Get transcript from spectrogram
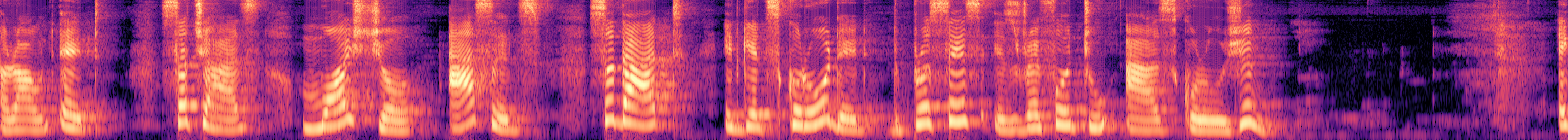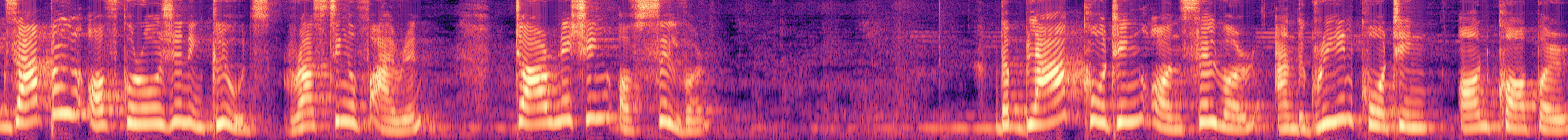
around it, such as moisture, acids, so that it gets corroded, the process is referred to as corrosion. Example of corrosion includes rusting of iron, tarnishing of silver, the black coating on silver and the green coating on copper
